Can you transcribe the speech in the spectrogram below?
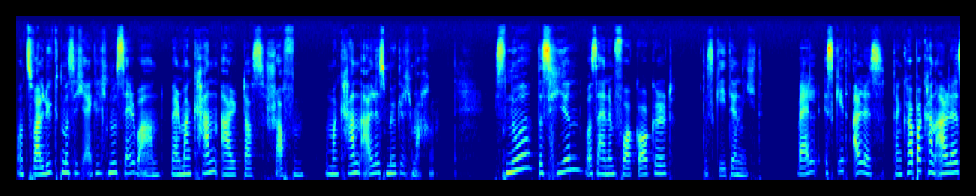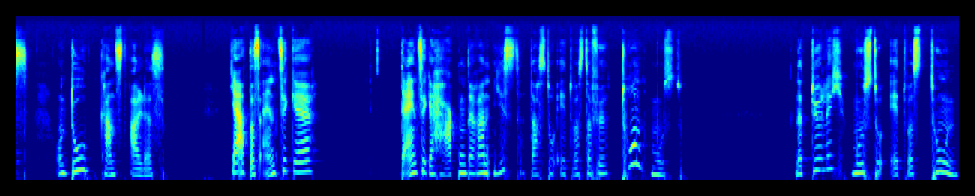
Und zwar lügt man sich eigentlich nur selber an, weil man kann all das schaffen und man kann alles möglich machen. Es ist nur das Hirn, was einem vorgaukelt, Das geht ja nicht. Weil es geht alles. Dein Körper kann alles und du kannst alles. Ja, das einzige, der einzige Haken daran ist, dass du etwas dafür tun musst. Natürlich musst du etwas tun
